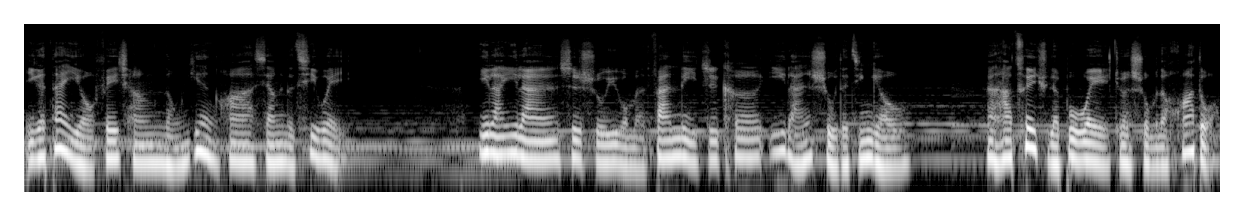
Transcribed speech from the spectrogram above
一个带有非常浓艳花香的气味。依兰依兰是属于我们番荔枝科依兰属的精油，那它萃取的部位就是我们的花朵。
